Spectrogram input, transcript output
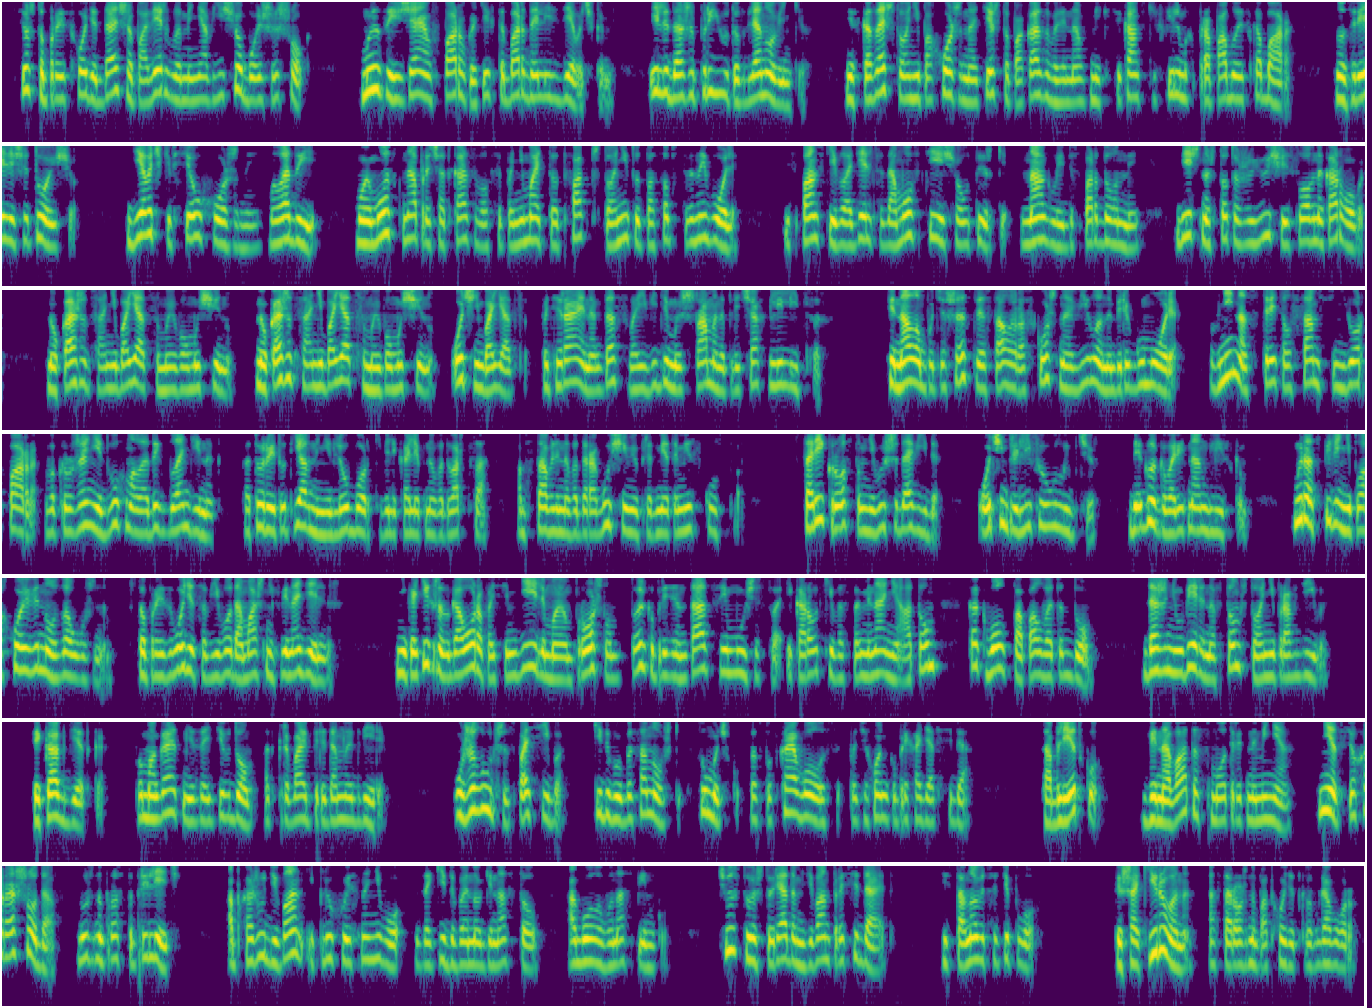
Все, что происходит дальше, повергло меня в еще больший шок. Мы заезжаем в пару каких-то борделей с девочками. Или даже приютов для новеньких. Не сказать, что они похожи на те, что показывали нам в мексиканских фильмах про Пабло Эскобара. Но зрелище то еще. Девочки все ухоженные, молодые. Мой мозг напрочь отказывался понимать тот факт, что они тут по собственной воле. Испанские владельцы домов те еще утырки, наглые, беспардонные, вечно что-то жующие, словно коровы. Но, кажется, они боятся моего мужчину. Но, кажется, они боятся моего мужчину. Очень боятся, потирая иногда свои видимые шрамы на плечах или лицах. Финалом путешествия стала роскошная вилла на берегу моря. В ней нас встретил сам сеньор Парра в окружении двух молодых блондинок, которые тут явно не для уборки великолепного дворца, обставленного дорогущими предметами искусства. Старик ростом не выше Давида, очень прилив и улыбчив, бегло говорит на английском. Мы распили неплохое вино за ужином, что производится в его домашних винодельных. Никаких разговоров о семье или моем прошлом, только презентация имущества и короткие воспоминания о том, как волк попал в этот дом. Даже не уверена в том, что они правдивы. «Ты как, детка?» Помогает мне зайти в дом, открывая передо мной двери. «Уже лучше, спасибо». Скидываю босоножки, сумочку, распуская волосы, потихоньку приходя в себя. «Таблетку?» Виновато смотрит на меня. «Нет, все хорошо, Дав. Нужно просто прилечь. Обхожу диван и плюхаюсь на него, закидывая ноги на стол, а голову на спинку. Чувствую, что рядом диван проседает. И становится тепло. «Ты шокирована?» – осторожно подходит к разговору.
